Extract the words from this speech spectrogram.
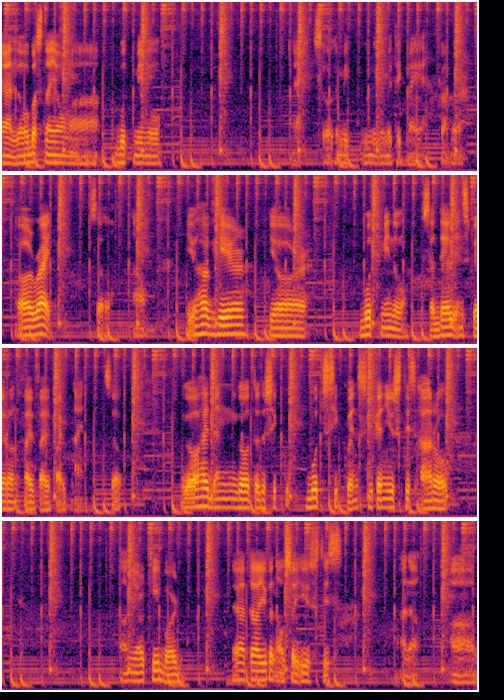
ayan, lumabas na yung uh, boot menu. Ayan, so let me, let me, let me take my camera. all right so now you have here your boot menu. Sa Dell Inspiron 5559 so go ahead and go to the sequ boot sequence. You can use this arrow on your keyboard that uh, you can also use this ano um,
